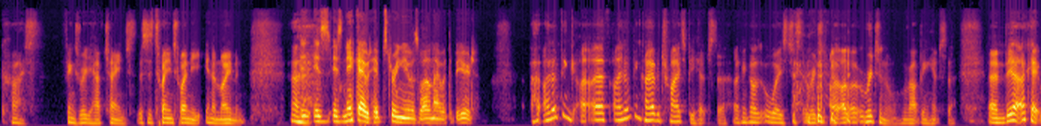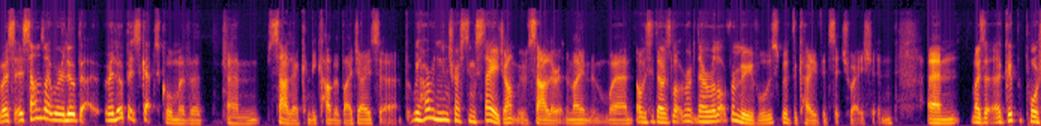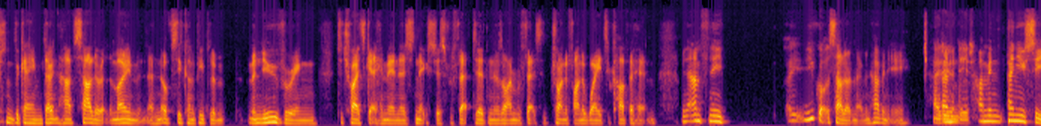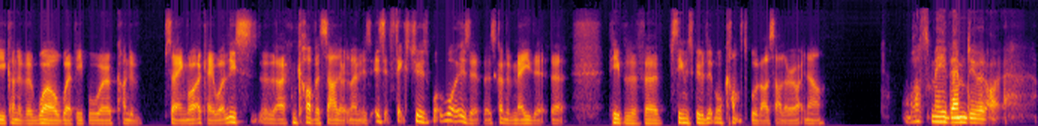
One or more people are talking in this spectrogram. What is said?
Christ things really have changed. This is 2020 in a moment. is is Nick out hipstering you as well now with the beard? I don't think I, I don't think I ever tried to be hipster. I think I was always just original, original without being hipster. Um, but yeah, okay. Well, it sounds like we're a little bit we're a little bit skeptical whether um, Salah can be covered by Jota. But we are at an interesting stage, aren't we, with Salah at the moment, where obviously there was a lot of, there are a lot of removals with the COVID situation. Um, whereas a, a good proportion of the game don't have Salah at the moment, and obviously kind of people are maneuvering to try to get him in, as Nick's just reflected, and as I'm reflected, trying to find a way to cover him. I mean, Anthony, uh, you've got Salah at the moment, haven't you? I do and, indeed. I mean, can you see kind of a world where people were kind of saying, well, okay, well, at least uh, I can cover Salah at the moment. Is, is it fixtures? What what is it that's kind of made it that people have uh, seems to be a little more comfortable about Salah right now? What's made them do it? I,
